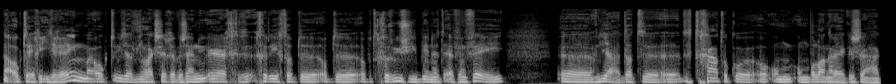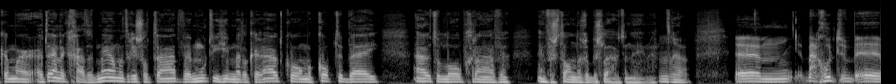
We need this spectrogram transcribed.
Nou, ook tegen iedereen. Maar ook, laat ik zeggen, we zijn nu erg gericht op, de, op, de, op het geruzie binnen het FNV. Uh, ja, dat, uh, het gaat ook om, om belangrijke zaken. Maar uiteindelijk gaat het mij om het resultaat. We moeten hier met elkaar uitkomen, kop erbij, uit de loopgraven... en verstandige besluiten nemen. Ja. Um, maar goed, uh,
